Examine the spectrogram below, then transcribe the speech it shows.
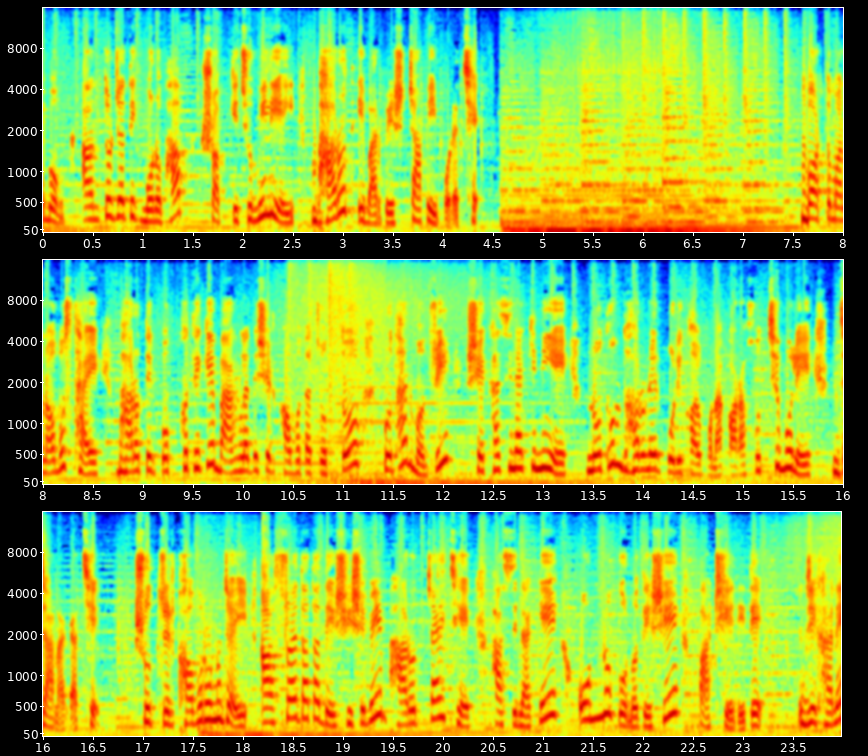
এবং আন্তর্জাতিক মনোভাব সবকিছু মিলিয়েই ভারত এবার বেশ চাপেই পড়েছে। বর্তমান অবস্থায় ভারতের পক্ষ থেকে বাংলাদেশের ক্ষমতাচ্যুত প্রধানমন্ত্রী শেখ হাসিনাকে নিয়ে নতুন ধরনের পরিকল্পনা করা হচ্ছে বলে জানা গেছে। সূত্রের খবর অনুযায়ী, আশ্রয়দাতা দেশ হিসেবে ভারত চাইছে হাসিনাকে অন্য কোনো দেশে পাঠিয়ে দিতে। যেখানে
